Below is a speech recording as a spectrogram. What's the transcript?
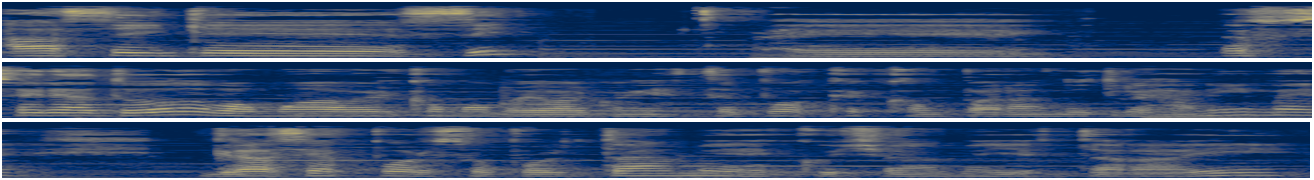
Así que sí. Eh, eso sería todo. Vamos a ver cómo me va con este podcast comparando tres animes. Gracias por soportarme, escucharme y estar ahí.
